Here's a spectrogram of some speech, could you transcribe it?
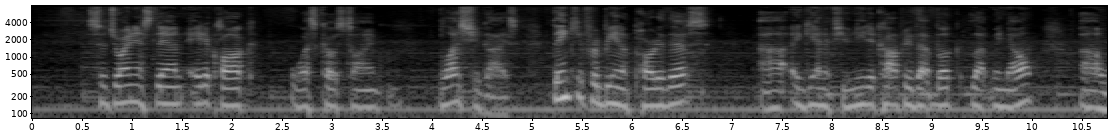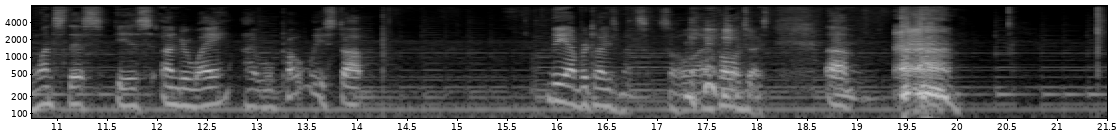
so join us then, 8 o'clock West Coast time. Bless you guys. Thank you for being a part of this. Uh, again, if you need a copy of that book, let me know. Uh, once this is underway, I will probably stop the advertisements. So I apologize. um,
